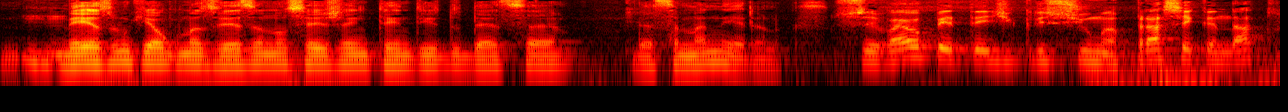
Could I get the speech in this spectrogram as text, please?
uhum. mesmo que algumas vezes eu não seja entendido dessa, dessa maneira, Lucas. Você vai ao PT de Criciúma para ser candidato?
